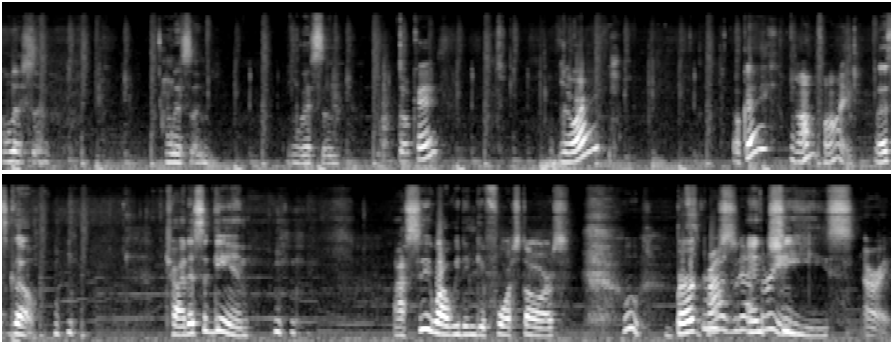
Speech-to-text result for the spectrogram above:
Listen. Listen. Listen. Okay. All right. Okay. I'm fine. Let's go. Try this again. I see why we didn't get four stars. Burgers Surprised we got and three. cheese. All right.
